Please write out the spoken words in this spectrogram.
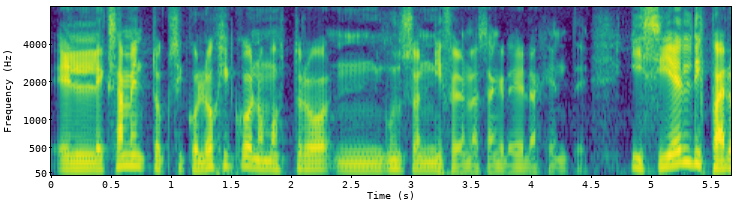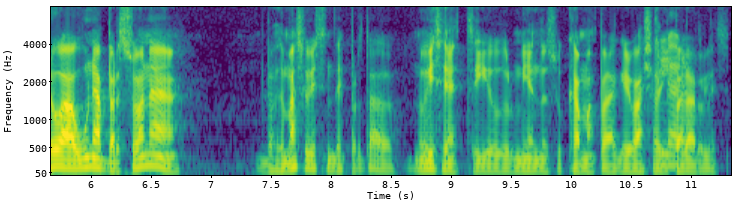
El examen toxicológico no mostró ningún somnífero en la sangre de la gente. Y si él disparó a una persona, los demás se hubiesen despertado. No hubiesen seguido durmiendo en sus camas para que vaya a Claro. dispararles.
